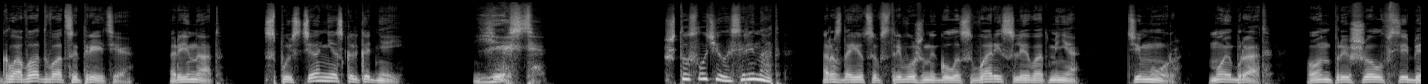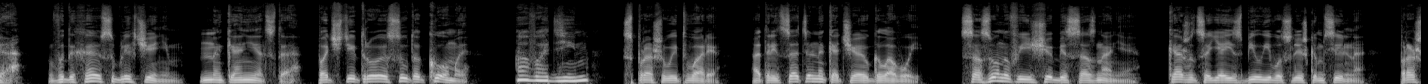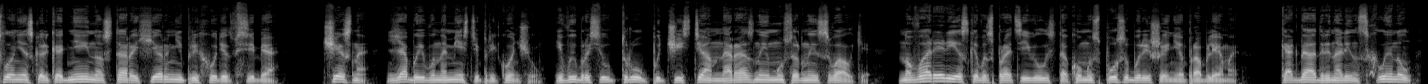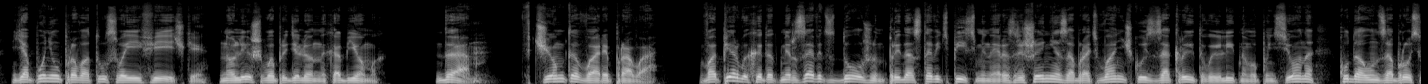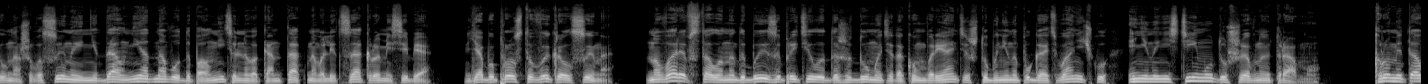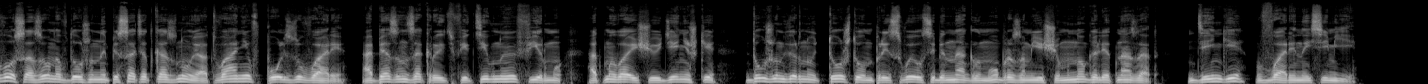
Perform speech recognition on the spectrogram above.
Глава 23. Ренат. Спустя несколько дней. Есть. Что случилось, Ренат? Раздается встревоженный голос Вари слева от меня. Тимур, мой брат, он пришел в себя. Выдыхаю с облегчением. Наконец-то. Почти трое суток комы. А Вадим? спрашивает Варя. Отрицательно качаю головой. Сазонов еще без сознания. Кажется, я избил его слишком сильно. Прошло несколько дней, но старый хер не приходит в себя. Честно, я бы его на месте прикончил и выбросил труп по частям на разные мусорные свалки. Но Варя резко воспротивилась такому способу решения проблемы. Когда адреналин схлынул, я понял правоту своей феечки, но лишь в определенных объемах. Да, в чем-то Варя права. Во-первых, этот мерзавец должен предоставить письменное разрешение забрать Ванечку из закрытого элитного пансиона, куда он забросил нашего сына и не дал ни одного дополнительного контактного лица, кроме себя. Я бы просто выкрал сына. Но Варя встала на дыбы и запретила даже думать о таком варианте, чтобы не напугать Ванечку и не нанести ему душевную травму. Кроме того, Сазонов должен написать отказную от Вани в пользу Вари, обязан закрыть фиктивную фирму, отмывающую денежки – должен вернуть то, что он присвоил себе наглым образом еще много лет назад – деньги Вариной семьи.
